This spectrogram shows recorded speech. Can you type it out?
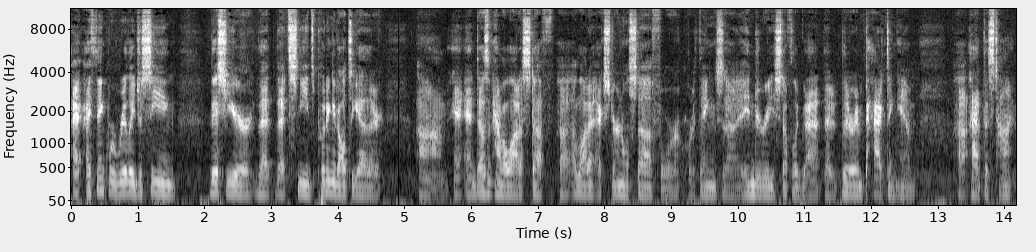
I, I think we're really just seeing this year that that Sneed's putting it all together um, and, and, doesn't have a lot of stuff, uh, a lot of external stuff or or things, uh, injuries, stuff like that that, that are impacting him uh, at this time.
